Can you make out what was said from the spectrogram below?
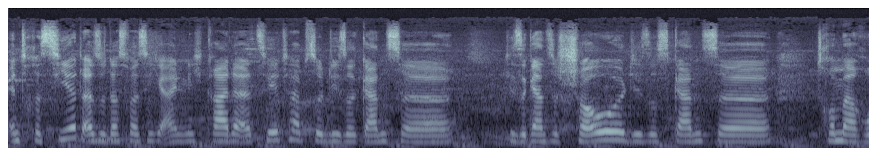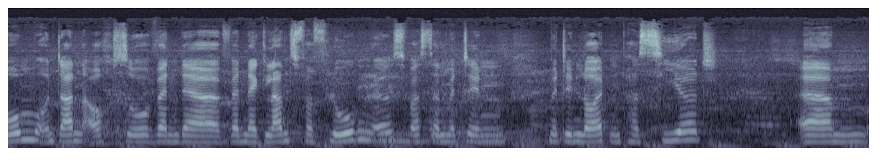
interessiert, also das, was ich eigentlich gerade erzählt habe, so diese ganze, diese ganze Show, dieses ganze drumherum und dann auch so, wenn der, wenn der Glanz verflogen ist, was dann mit den, mit den Leuten passiert. Ähm,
